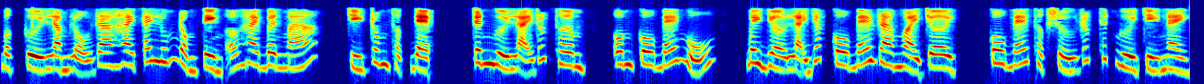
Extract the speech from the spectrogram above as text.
bật cười làm lộ ra hai cái lúm đồng tiền ở hai bên má, chị trông thật đẹp, trên người lại rất thơm, ôm cô bé ngủ, bây giờ lại dắt cô bé ra ngoài chơi, cô bé thật sự rất thích người chị này,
